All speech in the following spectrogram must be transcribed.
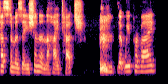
customization and the high touch that we provide.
